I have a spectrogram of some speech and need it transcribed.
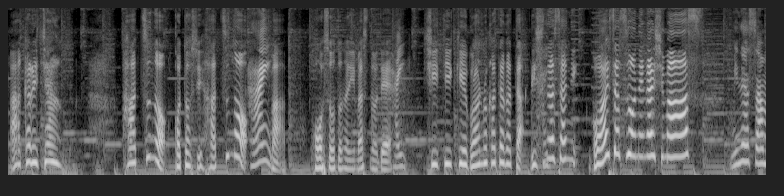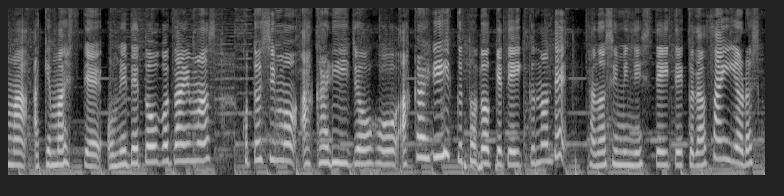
あかりちゃん初の今年初の、はい。まあ放送となりますので、はい。CTK ご覧の方々リスナーさんにご挨拶をお願いします、皆様明けましておめでとうございます今年も明るい情報を明るく届けていくので楽しみにしていてください。よろしくお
